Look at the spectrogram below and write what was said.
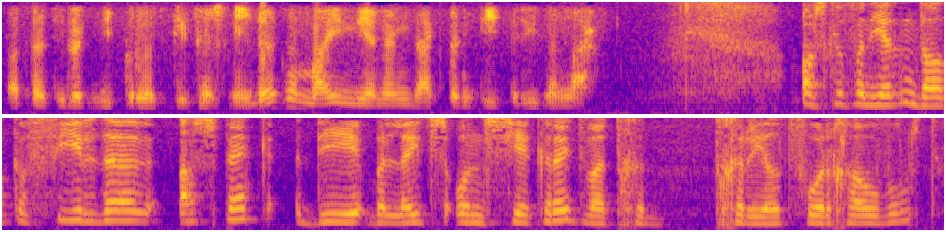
wat natuurlik nie produktief is nie. Dis in my mening dat ek dink die drie dinge. Oscar van Heerden dalk 'n vierde aspek, die beleidsonsekerheid wat gereeld voorgehou word?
